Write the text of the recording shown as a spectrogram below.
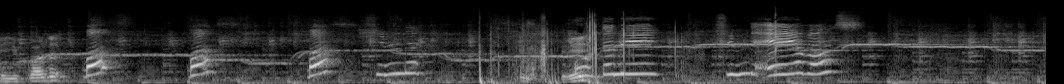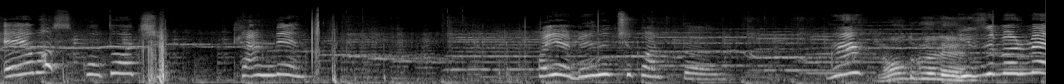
E yukarıda Bas. Bas. Bas. Şimdi bir. orada ne? Şimdi E'ye bas. E'ye bas. Açın. Kendin. Hayır beni çıkarttın. He? Ne oldu böyle? Gizli bölme.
